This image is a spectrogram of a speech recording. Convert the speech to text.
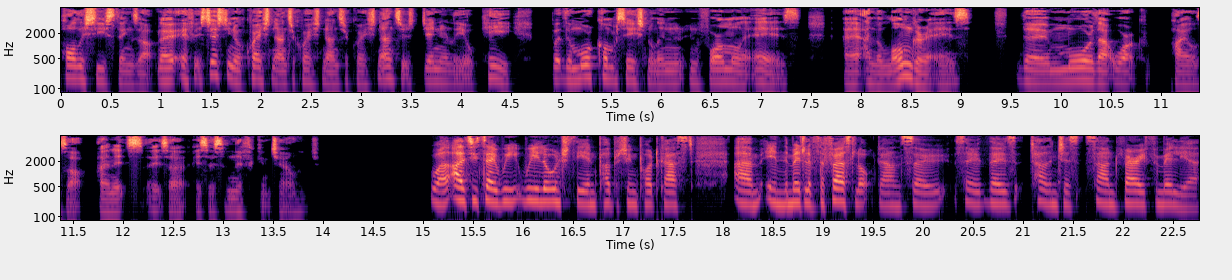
polish these things up. Now, if it's just, you know, question, answer, question, answer, question, answer, it's generally okay. But the more conversational and informal it is, uh, and the longer it is, the more that work piles up, and it's it's a it's a significant challenge. Well, as you say, we we launched the In Publishing podcast um, in the middle of the first lockdown, so so those challenges sound very familiar.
